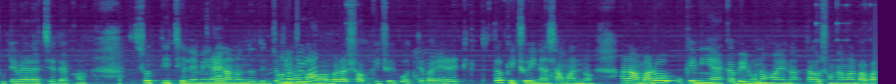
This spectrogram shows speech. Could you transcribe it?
ছুটে বেড়াচ্ছে দেখো। সত্যি ছেলে মেয়েদের আনন্দের জন্য মা বাবারা সব কিছুই করতে পারে তো কিছুই না সামান্য। আর আমারও ওকে নিয়ে একা বেরোনো হয় না তাও সোনামার বাবা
